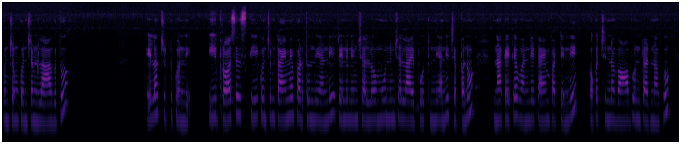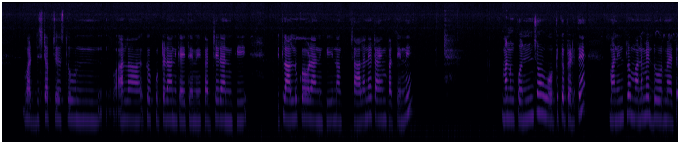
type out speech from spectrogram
కొంచెం కొంచెం లాగుతూ ఇలా చుట్టుకోండి. ఈ ప్రాసెస్కి కొంచెం టైమే పడుతుంది అండి. రెండు నిమిషాల్లో మూడు నిమిషాల్లో అయిపోతుంది అని చెప్పను. నాకైతే వన్ డే టైం పట్టింది. ఒక చిన్న బాబు ఉంటాడు నాకు. వాడు డిస్టర్బ్ చేస్తూ అలా కుట్టడానికి అయితే కట్ చేయడానికి ఇట్లా అల్లుకోవడానికి నాకు చాలానే టైం పట్టింది. మనం కొంచెం ఓపిక పెడితే మన ఇంట్లో మనమే డోర్ మ్యాట్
